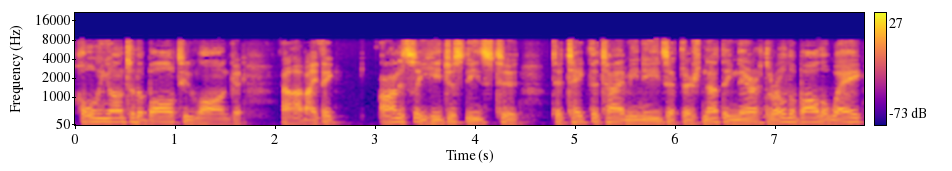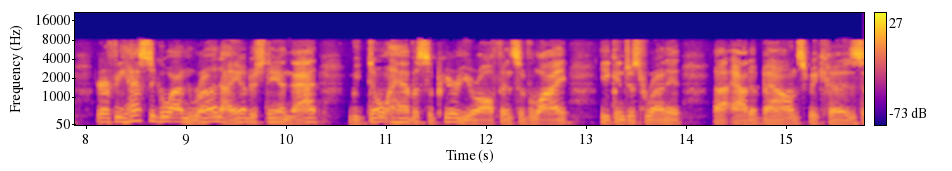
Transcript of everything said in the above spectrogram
Holding on to the ball too long. Um, I think honestly, he just needs to to take the time he needs. If there's nothing there, throw the ball away. Or if he has to go out and run, I understand that. We don't have a superior offensive line. He can just run it uh, out of bounds because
